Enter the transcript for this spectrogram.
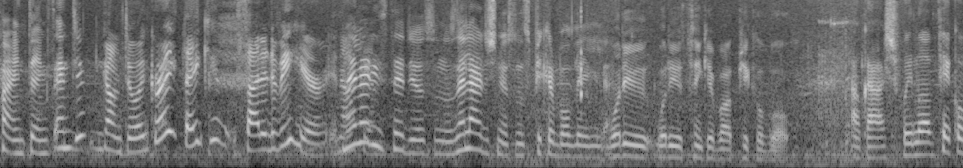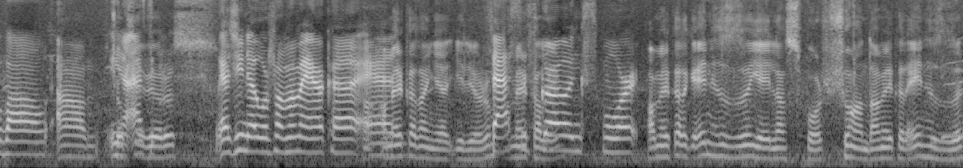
Fine, thanks. And you? I'm doing great, thank you. Excited to be here. Neler hissediyorsunuz? Neler düşünüyorsunuz pickleball ile ilgili? What do you What do you think about pickleball? Oh gosh, we love pickleball. Um, you Çok know, as, seviyoruz. as you know, we're from America A- and Amerika'dan gel geliyorum. fastest Amerikalıyım. growing sport. Amerika'daki en hızlı yayılan spor. Şu anda Amerika'da en hızlı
